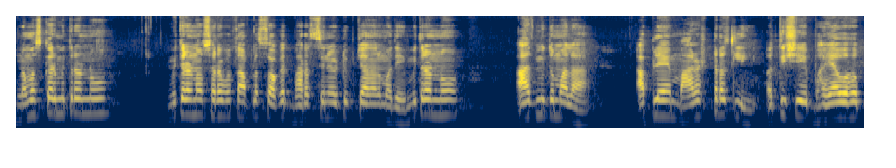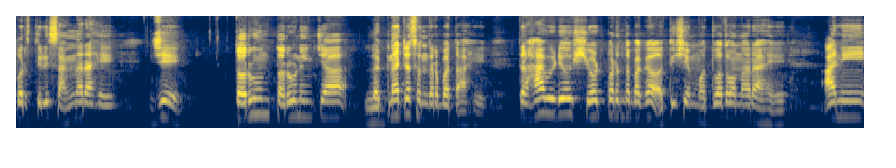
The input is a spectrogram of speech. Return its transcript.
नमस्कार मित्रांनो. मित्रांनो सर्वप्रथम आपलं स्वागत भारत सेना यूट्यूब चॅनलमध्ये मित्रांनो आज मी तुम्हाला आपल्या महाराष्ट्रातली अतिशय भयावह परिस्थिती सांगणार आहे जे तरुण तरुणींच्या लग्नाच्या संदर्भात आहे. तर हा व्हिडिओ शेवटपर्यंत बघा अतिशय महत्त्वाचा होणार आहे आणि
